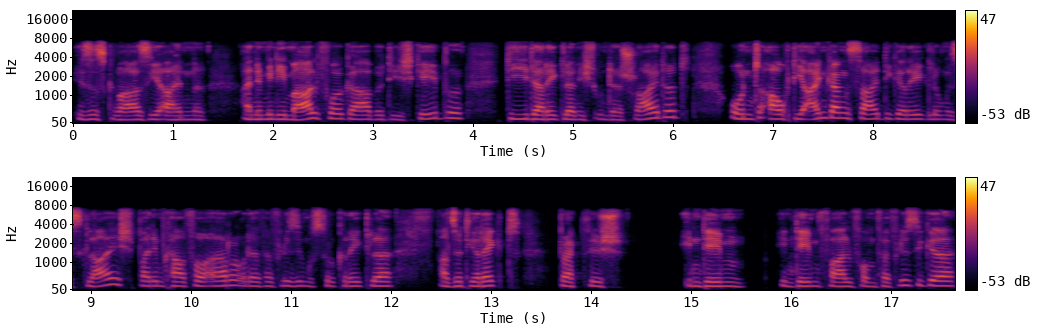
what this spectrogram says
ist es quasi ein eine Minimalvorgabe, die ich gebe, die der Regler nicht unterschreitet. Und auch die eingangsseitige Regelung ist gleich bei dem KVR oder Verflüssigungsdruckregler, also direkt praktisch in dem, in dem Fall vom Verflüssiger.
